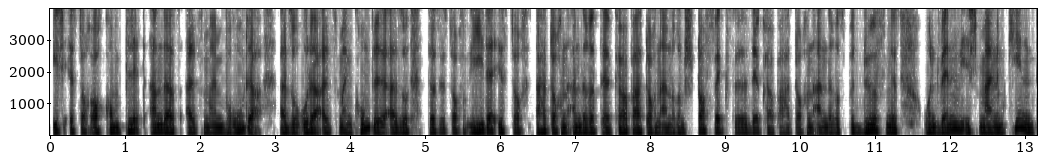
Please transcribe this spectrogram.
ich esse doch auch komplett anders als mein Bruder, also oder als mein Kumpel. Also das ist doch, jeder ist doch, hat doch ein anderes, der Körper hat doch einen anderen Stoffwechsel, der Körper hat doch ein anderes Bedürfnis. Und wenn ich meinem Kind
